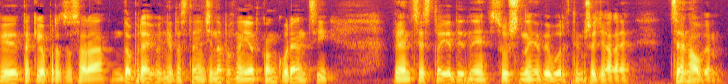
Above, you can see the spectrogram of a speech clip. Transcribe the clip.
e, takiego procesora dobrego nie dostaniecie, na pewno nie od konkurencji, więc jest to jedyny słuszny wybór w tym przedziale cenowym.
